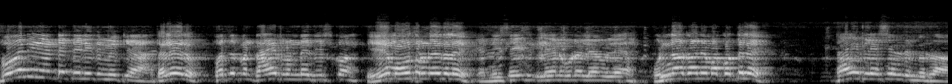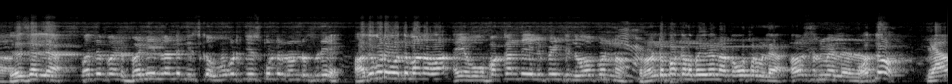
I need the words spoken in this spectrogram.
బోని అంటే తెలియదు మీకు. తెలియదు. పోతే పని టైర్లు ఉన్నాయి తీసుకో. ఏం అవసరం లేదులే. నీ సైజుకి లేను కూడా లేవులే. ఉన్నా కానీ మా కొత్తలే టైర్లు వేసేది మీరు? పోతే పని తీసుకో. ఒకటి తీసుకుంటే రెండు ఫ్రీ. అది కూడా వద్దు మానవా? అయ్యో ఒక పక్కంతా వెళ్ళిపోయింది ఓపెన్. రెండు పక్కల పైన నాకు అవసరం లే. అవసరమే లేదు? వద్దు. యా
